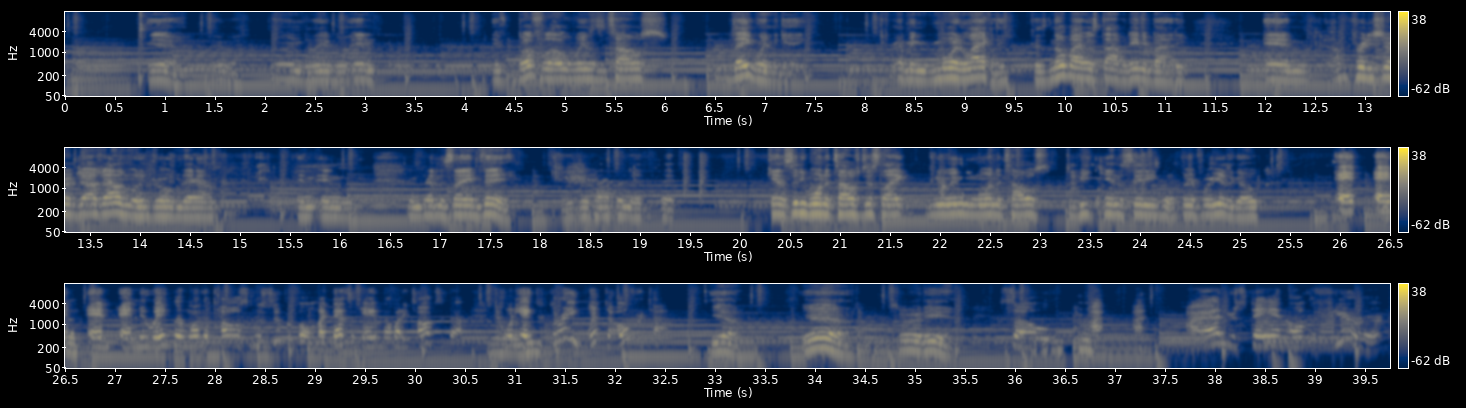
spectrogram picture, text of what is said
Yeah, it was unbelievable. And if Buffalo wins the toss, they win the game. I mean, more than likely, because nobody was stopping anybody. And I'm pretty sure Josh Allen would have drove them down and, and, and done the same thing. It just happened that, that Kansas City won the toss just like New England won the toss to beat Kansas City three or four years ago. And and, and and New England won the toss in the Super Bowl. Like that's a game nobody talks about. Twenty eight to three went to overtime. Yeah, yeah, sure it is. So I, I I understand all the furor,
